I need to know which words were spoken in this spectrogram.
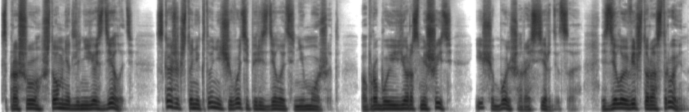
Спрошу, что мне для нее сделать. Скажет, что никто ничего теперь сделать не может. Попробую ее рассмешить, еще больше рассердится. Сделаю вид, что расстроен.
